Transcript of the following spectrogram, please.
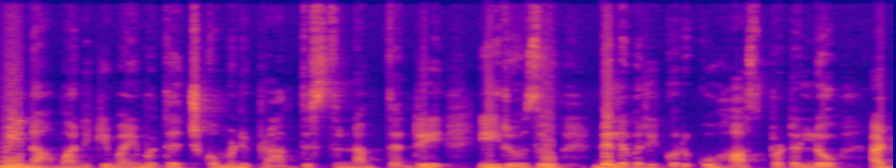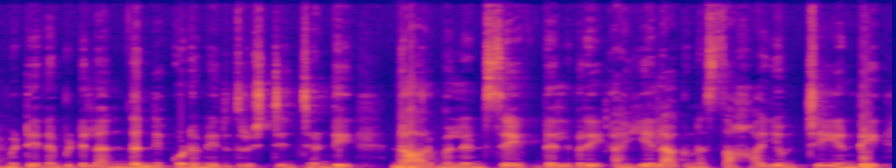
మీ నామానికి మహిమ తెచ్చుకోమని ప్రార్థిస్తున్నాం తండ్రి. ఈరోజు డెలివరీ కొరకు హాస్పిటల్లో అడ్మిట్ అయిన బిడ్డలందరినీ కూడా మీరు దృష్టించండి. నార్మల్ అండ్ సేఫ్ డెలివరీ అయ్యేలాగిన సహాయం చేయండి.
